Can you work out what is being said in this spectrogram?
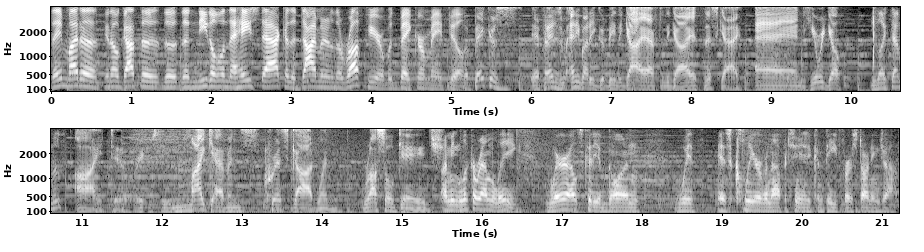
They might have, you know, got the, the the needle in the haystack or the diamond in the rough here with Baker Mayfield. But Baker's, if anybody could be the guy after the guy, it's this guy. And here we go. You like that move? I do. Great receivers. Mike Evans, Chris Godwin, Russell Gage. I mean, look around the league. Where else could he have gone with as clear of an opportunity to compete for a starting job.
